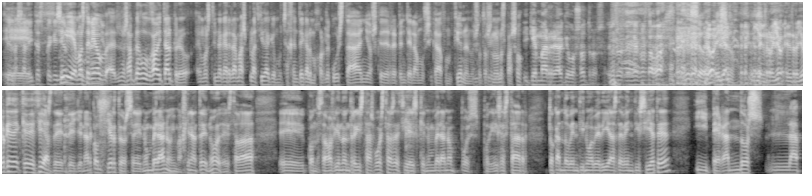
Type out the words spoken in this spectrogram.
Que las eh, salitas pequeñas sí, hemos tenido, año. nos han prejuzgado y tal, pero hemos tenido una carrera más plácida que mucha gente que a lo mejor le cuesta años que de repente la música funcione. Nosotros no nos pasó. Y que es más real que vosotros. Eso les ha costado más. Eso, No, eso. y el rollo, el rollo que, que decías de, de llenar conciertos en un verano, imagínate, ¿no? Estaba, eh, cuando estábamos viendo entrevistas vuestras, decíais que en un verano pues, podíais estar tocando 29 días de 27 y pegando la,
